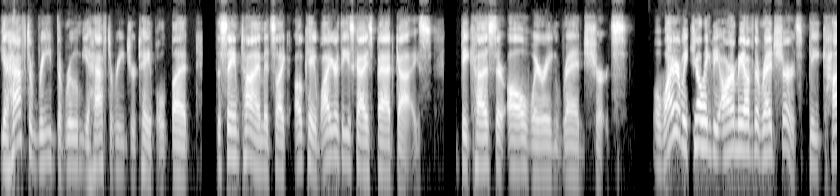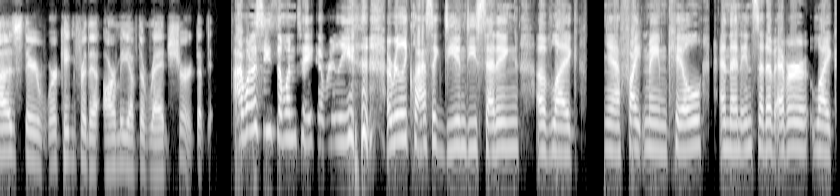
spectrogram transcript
you have to read the room, you have to read your table, but the same time, it's like, okay, why are these guys bad guys? Because they're all wearing red shirts. Well, why are we killing the army of the red shirts? Because they're working for the army of the red shirt. I want to see someone take a really a really classic D and D setting of like Yeah, fight, maim, kill, and then instead of ever like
